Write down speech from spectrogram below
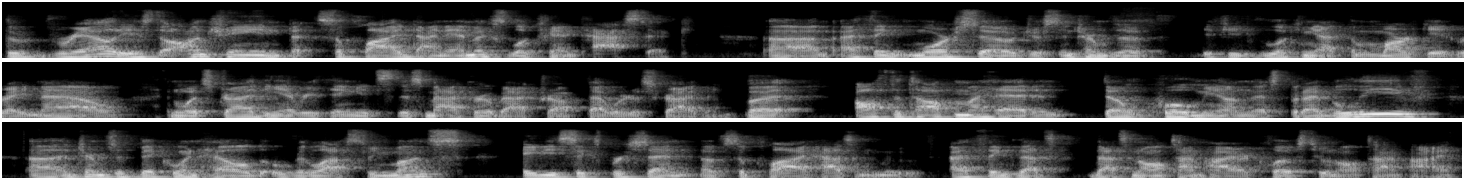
the reality is the on chain supply dynamics look fantastic. Um, I think more so just in terms of if you're looking at the market right now and what's driving everything, it's this macro backdrop that we're describing. But off the top of my head, and don't quote me on this, but I believe uh, in terms of Bitcoin held over the last three months, 86% of supply hasn't moved. I think that's that's an all-time high or close to an all-time high.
